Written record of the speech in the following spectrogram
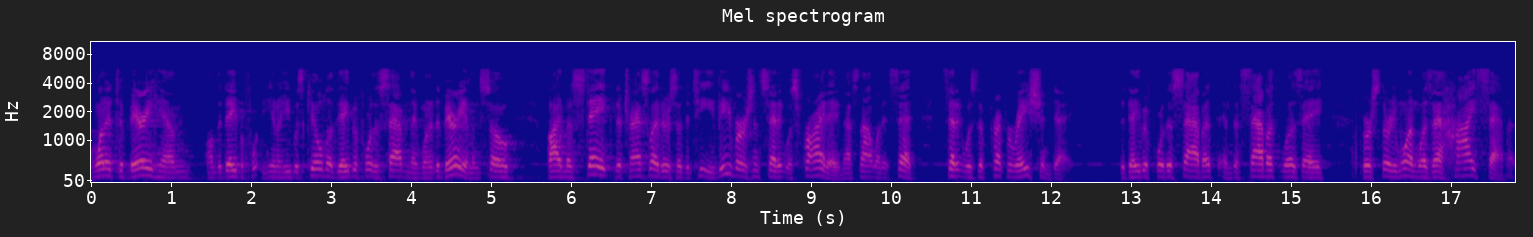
wanted to bury him on the day before, you know, he was killed the day before the Sabbath they wanted to bury him. And so by mistake, the translators of the TEV version said it was Friday, and that's not what it said. It said it was the preparation day, the day before the Sabbath, and the Sabbath was a, verse 31, was a high Sabbath.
